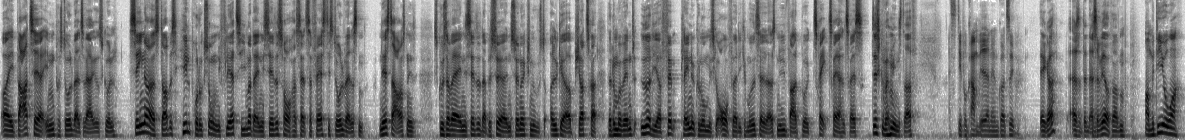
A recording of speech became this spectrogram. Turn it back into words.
og er i barter inde på stålvalsværkets gulv. Senere stoppes hele produktionen i flere timer, da Anisettes hår har sat sig fast i stålvalsen. Næste afsnit skulle så være Anisette, der besøger en sønderknust Olga og Piotra, der nu må vente yderligere fem planøkonomiske år, før de kan modtage deres nye Wartburg 353. Det skulle være min straf. Altså, det program ved jeg dem godt til. Ikke? Altså, den er serveret for dem. Og med de ord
